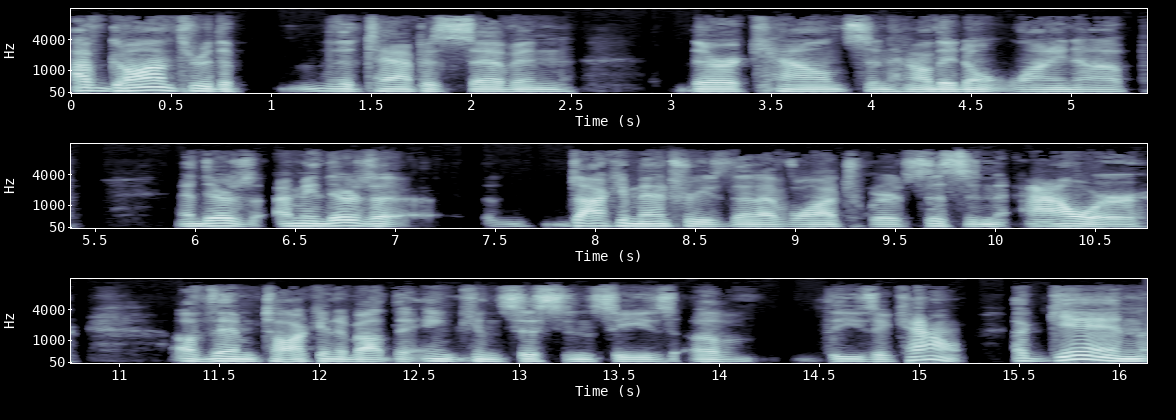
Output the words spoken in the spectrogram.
I've gone through the the TAPAS seven, their accounts and how they don't line up and there's i mean there's a documentaries that i've watched where it's just an hour of them talking about the inconsistencies of these accounts again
